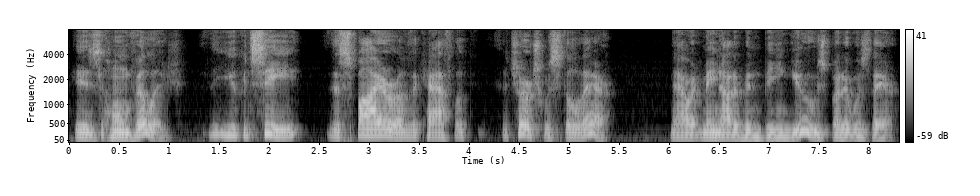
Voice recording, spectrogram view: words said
his home village, you could see the spire of the Catholic church was still there. Now it may not have been being used, but it was there.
